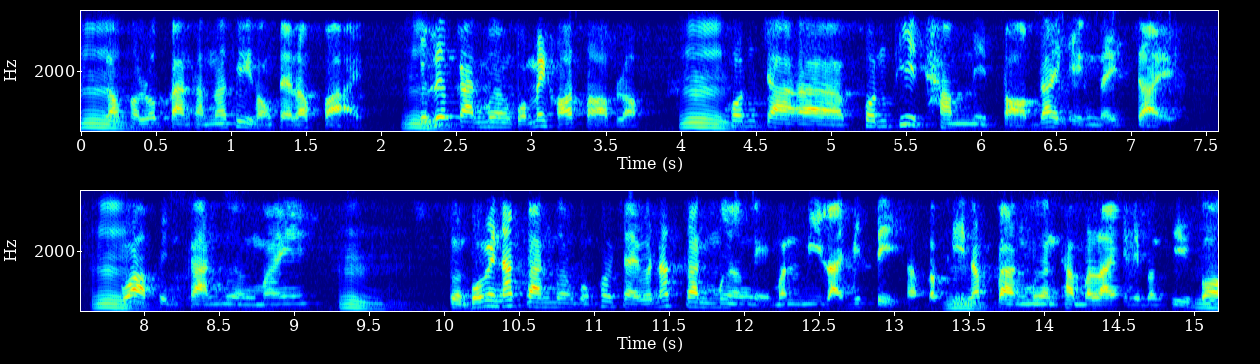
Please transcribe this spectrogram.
อืมเราเคารพการทำหน้าที่ของแต่ละฝ่ายอืม ส่วนเรื่องการเมืองผมไม่ขอตอบหรอก อืมคนจะเอ่อคนที่ทำนี่ตอบได้เองในใจ อืมว่าเป็นการเมืองไหม อืม ส่วนผมเป็นนักการเมืองผมเข้าใจว่านักการเมืองเนี่ยมันมีหลายมิติครับบางทีอืมนักการเมืองทำอะไรเนี่ยบางทีก็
